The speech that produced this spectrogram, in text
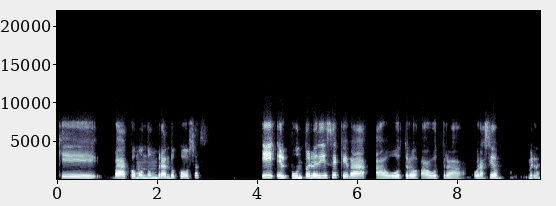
que va como nombrando cosas y el punto le dice que va a otro, a otra oración, ¿verdad?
